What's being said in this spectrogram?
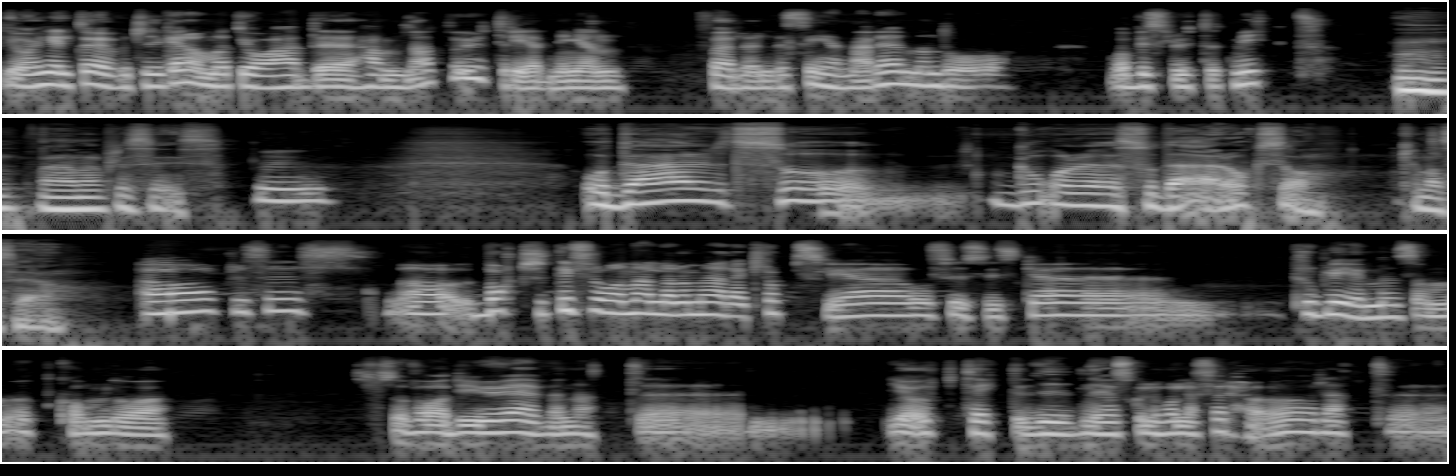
jag är helt övertygad om att jag hade hamnat på utredningen förr eller senare, men då var beslutet mitt. Mm. Ja, men precis. Och där så går det sådär också, kan man säga. Ja, precis. Ja, bortsett ifrån alla de här kroppsliga och fysiska problemen som uppkom då, så var det ju även att eh, jag upptäckte vid när jag skulle hålla förhör att eh,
